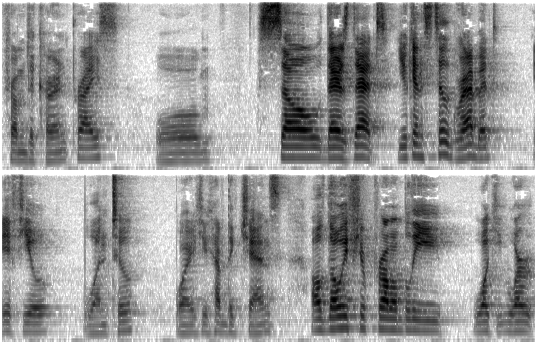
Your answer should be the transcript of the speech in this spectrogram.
from the current price. Um, so there's that. You can still grab it if you want to, or if you have the chance. Although if you're probably were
